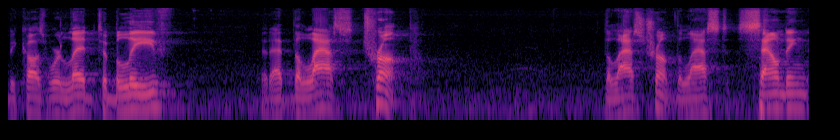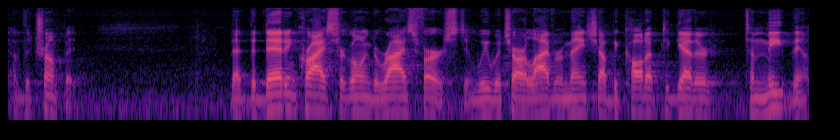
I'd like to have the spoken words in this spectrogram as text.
Because we're led to believe that at the last trump, the last trump, the last sounding of the trumpet, that the dead in Christ are going to rise first, and we which are alive and remain shall be caught up together to meet them.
